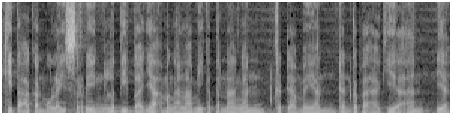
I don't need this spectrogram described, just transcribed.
kita akan mulai sering lebih banyak mengalami ketenangan, kedamaian dan kebahagiaan ya.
